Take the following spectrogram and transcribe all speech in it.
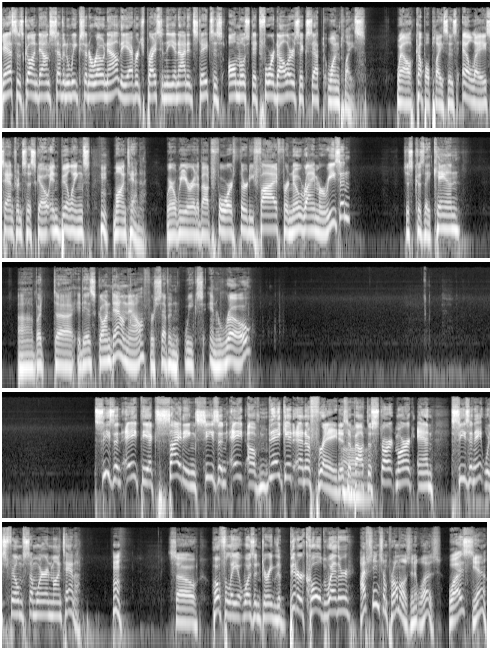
Gas has gone down seven weeks in a row now. The average price in the United States is almost at $4, except one place. Well, a couple places LA, San Francisco, and Billings, Montana, where we are at about 435 for no rhyme or reason, just because they can. Uh, but uh, it has gone down now for seven weeks in a row. Season eight, the exciting season eight of Naked and Afraid is about to start, Mark. And season eight was filmed somewhere in Montana. Hmm. So hopefully it wasn't during the bitter cold weather. I've seen some promos, and it was. Was? Yeah.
